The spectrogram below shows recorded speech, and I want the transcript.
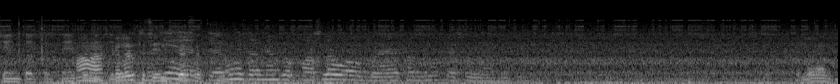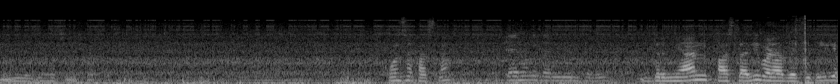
चेंज कर सकते हैं तो हाँ नीचे कलर तो चेंज कर सकते हैं। जो फासला वो बढ़ाया था वो कैसे बढ़ाया था कलर आप चेंज कर सकते हैं कौन सा फासला? दरमियान फासला नहीं बढ़ा बेसिकली ये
